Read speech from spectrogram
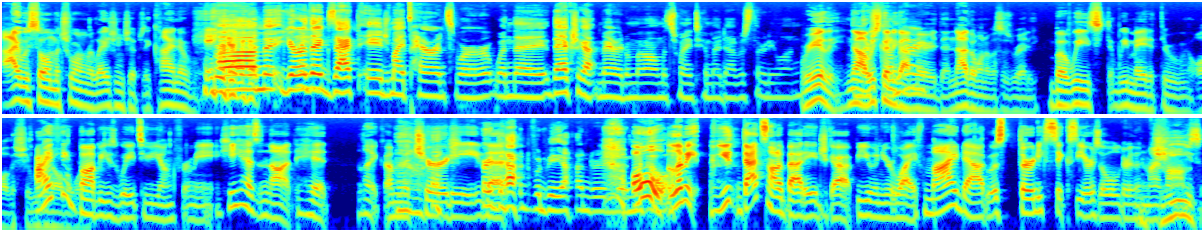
I was so immature in relationships. It kind of um, you're the exact age my parents were when they they actually got married. When my mom was 22, my dad was 31. really no, They're we couldn't have got married. married then. Neither one of us was ready, but we st- we made it through all the shit. We I did all the think. Bobby's way too young for me. He has not hit like a maturity Her that. dad would be 100. and Oh, now- let me. You. That's not a bad age gap. You and your wife. My dad was 36 years older than my mom. Jeez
